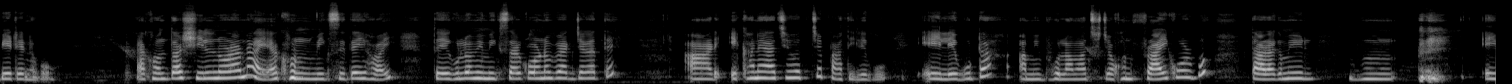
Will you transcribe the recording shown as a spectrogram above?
বেটে নেব। এখন তো আর শিল নোড়া নয় এখন মিক্সিতেই হয়। তো এগুলো আমি মিক্সার করে নেব এক জায়গাতে। আর এখানে আছে হচ্ছে পাতি লেবু। এই লেবুটা আমি ভোলা মাছ যখন ফ্রাই করব, তার আগে আমি এই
